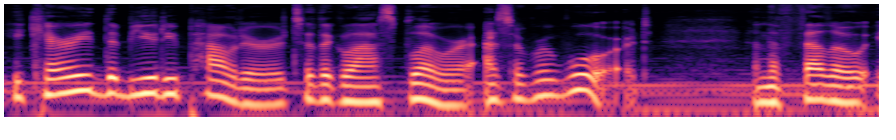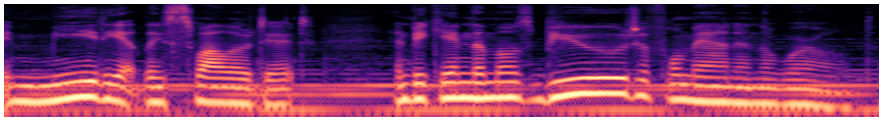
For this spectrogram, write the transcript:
he carried the beauty powder to the glass blower as a reward, and the fellow immediately swallowed it and became the most beautiful man in the world.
